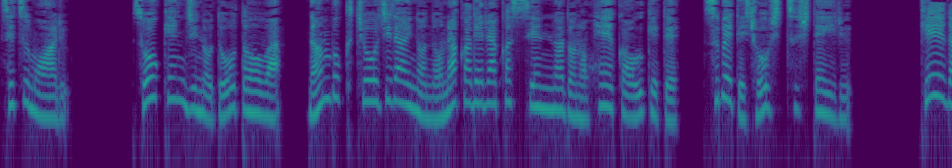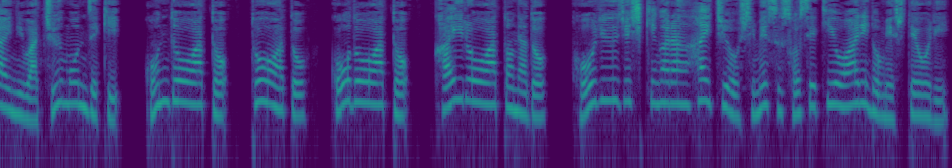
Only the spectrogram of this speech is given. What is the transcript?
説もある。創建時の道東は南北朝時代の野中寺合戦などの陛下を受けてすべて消失している。境内には注文石、近藤跡、東跡、行動跡、回廊跡など、法隆寺式伽藍配置を示す礎石をあり止めしており、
